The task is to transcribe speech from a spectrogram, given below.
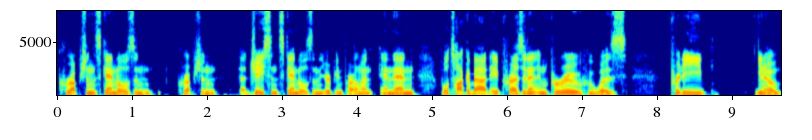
corruption scandals and corruption adjacent scandals in the European Parliament. And then we'll talk about a president in Peru who was pretty, you know,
